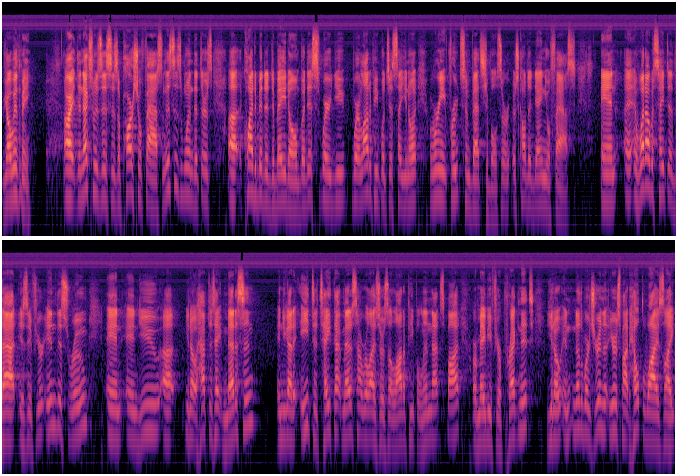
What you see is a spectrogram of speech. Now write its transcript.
Y'all with me? All right, the next one is this is a partial fast, and this is one that there's uh, quite a bit of debate on. But it's where you where a lot of people just say, you know what, we're going to eat fruits and vegetables, or it's called a Daniel fast. And, and what I would say to that is if you're in this room and, and you, uh, you know, have to take medicine and you got to eat to take that medicine, I realize there's a lot of people in that spot. Or maybe if you're pregnant, you know, in, in other words, you're in, a, you're in a spot health-wise, like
